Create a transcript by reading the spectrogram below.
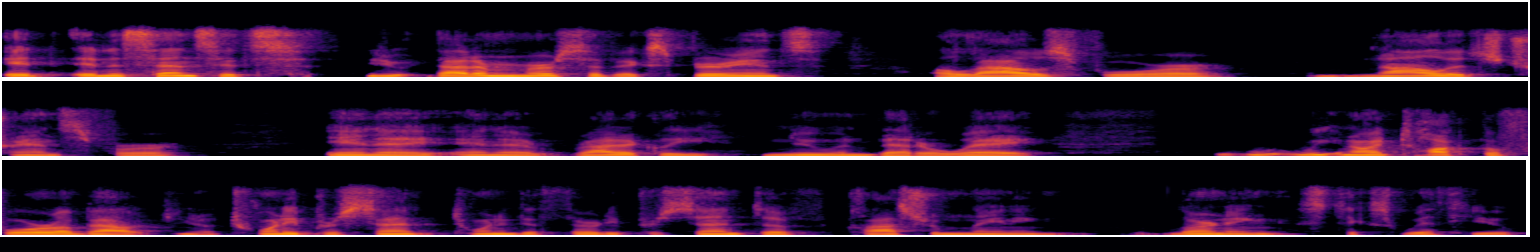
it in a sense it's you that immersive experience allows for knowledge transfer in a in a radically new and better way we, you know, I talked before about, you know, 20%, 20 to 30% of classroom learning, learning sticks with you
